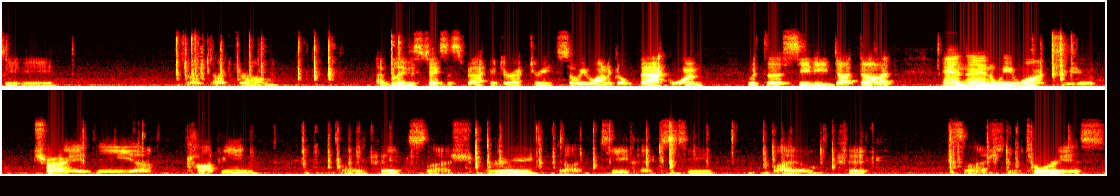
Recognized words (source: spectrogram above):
cd drama. I believe this takes us back a directory, so we want to go back one with the cd dot dot, and then we want to try the uh, copying biopic slash array dot txt biopic slash notorious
